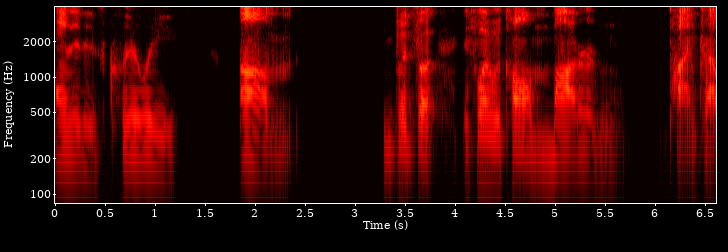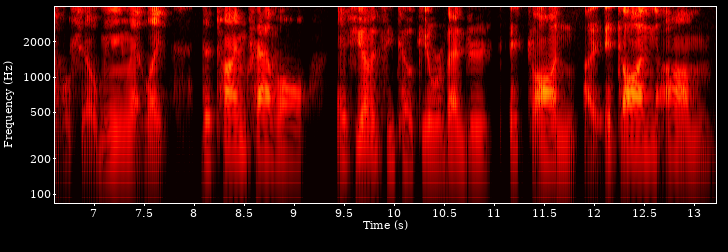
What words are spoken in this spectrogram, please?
and it is clearly um, but it's a it's what I would call a modern time travel show, meaning that like the time travel. If you haven't seen Tokyo Revengers, it's on it's on um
